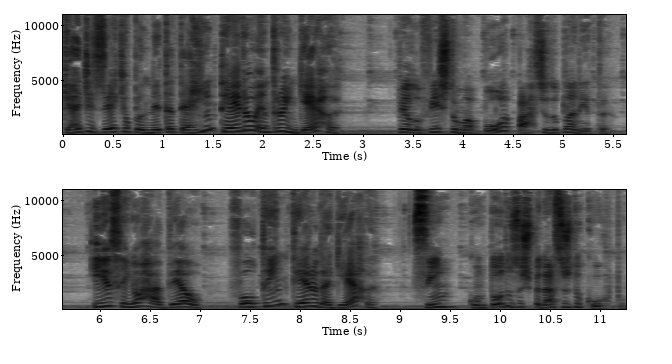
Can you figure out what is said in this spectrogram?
Quer dizer que o planeta Terra inteiro entrou em guerra? Pelo visto, uma boa parte do planeta. E o Sr. Ravel voltou inteiro da guerra? Sim, com todos os pedaços do corpo.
